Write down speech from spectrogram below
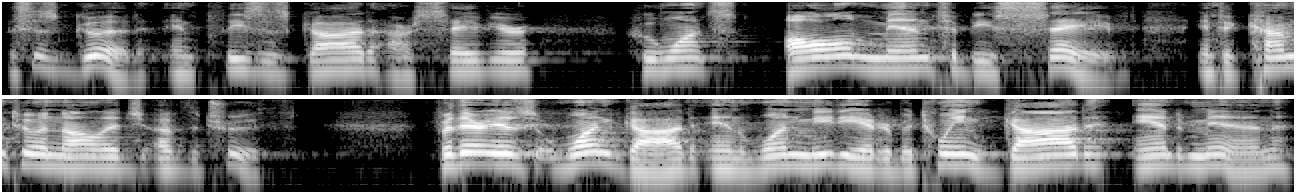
This is good and pleases God, our Savior, who wants all men to be saved and to come to a knowledge of the truth. For there is one God and one mediator between God and men,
